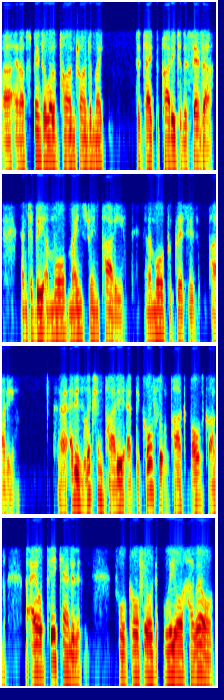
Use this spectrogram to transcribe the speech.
uh, and I've spent a lot of time trying to make to take the party to the centre and to be a more mainstream party and a more progressive party. Uh, at his election party at the Caulfield Park Bowls Club, the ALP candidate for Caulfield, Lior Harel,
